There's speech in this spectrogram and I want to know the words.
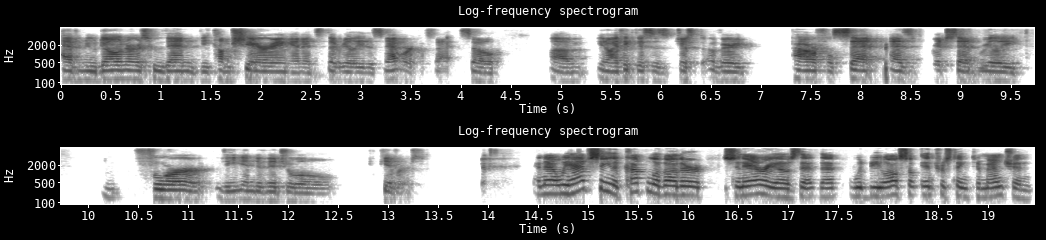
have new donors who then become sharing, and it's the, really this network effect. So, um, you know, I think this is just a very powerful set, as Rich said, really for the individual givers. And now we have seen a couple of other scenarios that, that would be also interesting to mention.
